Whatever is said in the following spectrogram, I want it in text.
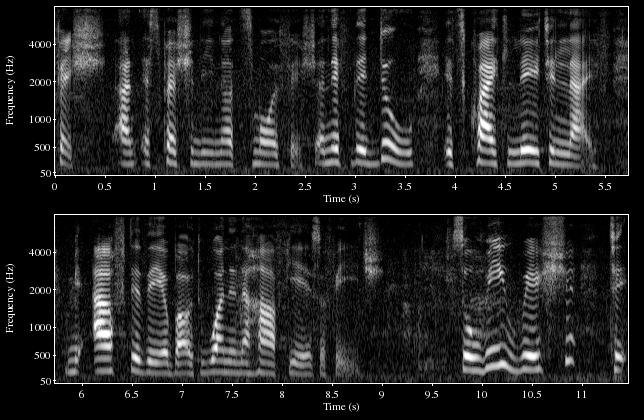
fish and especially not small fish. And if they do, it's quite late in life, after they're about one and a half years of age. So we wish to,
